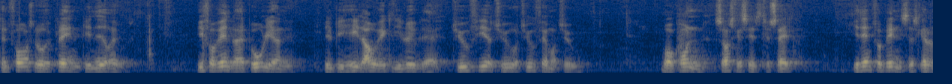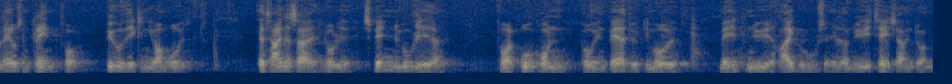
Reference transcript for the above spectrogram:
den foreslåede plan blive nedrevet. Vi forventer, at boligerne vil blive helt afviklet i løbet af 2024 og 2025, hvor grunden så skal sættes til salg. I den forbindelse skal der laves en plan for byudvikling i området. Der tegner sig nogle spændende muligheder for at bruge grunden på en bæredygtig måde med enten nye rækkehuse eller nye etageejendomme.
